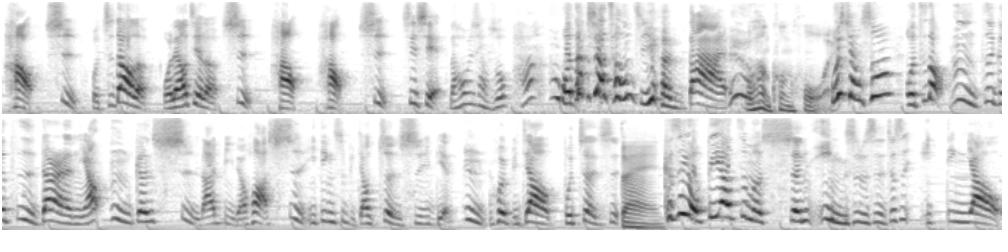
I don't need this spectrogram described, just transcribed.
好，是我知道了，我了解了，是好。好是谢谢。然后我就想说，哈，我当下冲击很大哎、我很困惑哎、我想说，我知道“嗯”这个字，当然你要“嗯”跟“是”来比的话，“是”一定是比较正式一点，“嗯”会比较不正式。对，可是有必要这么生硬，是不是？就是一定要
